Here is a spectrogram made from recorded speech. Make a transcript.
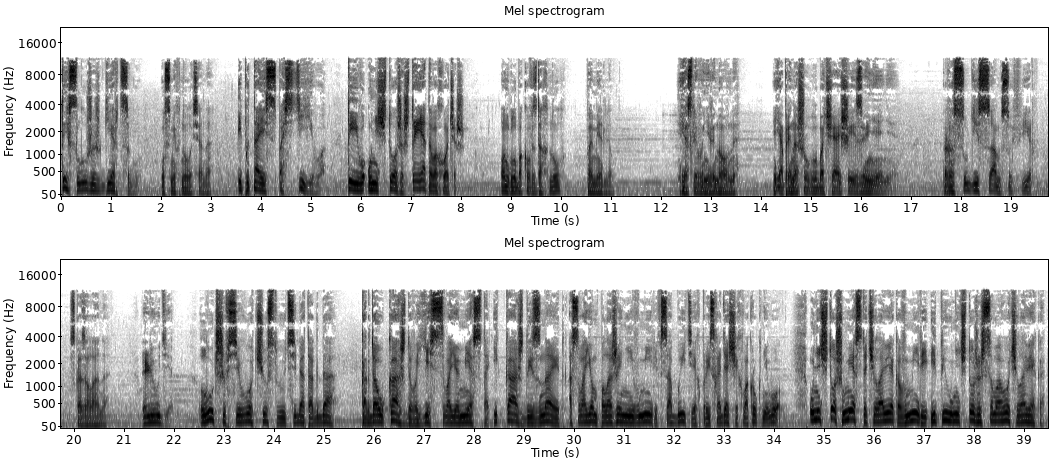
«Ты служишь герцогу», — усмехнулась она, «и, пытаясь спасти его, ты его уничтожишь, ты этого хочешь». Он глубоко вздохнул, помедлил. «Если вы невиновны, я приношу глубочайшие извинения». «Рассуди сам, Суфир», — сказала она. «Люди лучше всего чувствуют себя тогда, когда у каждого есть свое место, и каждый знает о своем положении в мире, в событиях, происходящих вокруг него. Уничтожь место человека в мире, и ты уничтожишь самого человека.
